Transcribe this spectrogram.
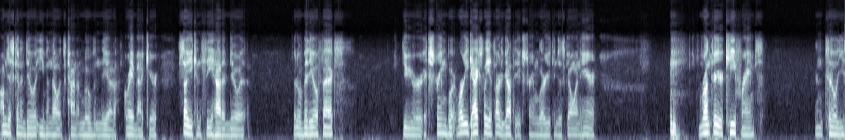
I'm just going to do it even though it's kind of moving the uh, gray back here so you can see how to do it. Go to video effects, do your extreme blur, where you actually it's already got the extreme blur, you can just go in here, run through your keyframes until you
